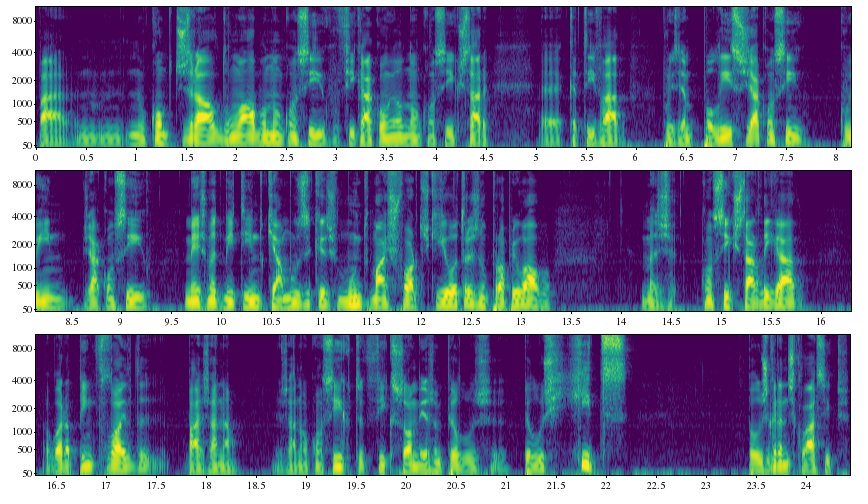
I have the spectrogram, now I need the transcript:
pá, no cômputo geral de um álbum não consigo ficar com ele, não consigo estar eh, cativado. Por exemplo, Police já consigo, Queen já consigo, mesmo admitindo que há músicas muito mais fortes que outras no próprio álbum, mas consigo estar ligado. Agora, Pink Floyd, pá, já não. Já não consigo, fico só mesmo pelos, pelos hits, pelos grandes clássicos.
